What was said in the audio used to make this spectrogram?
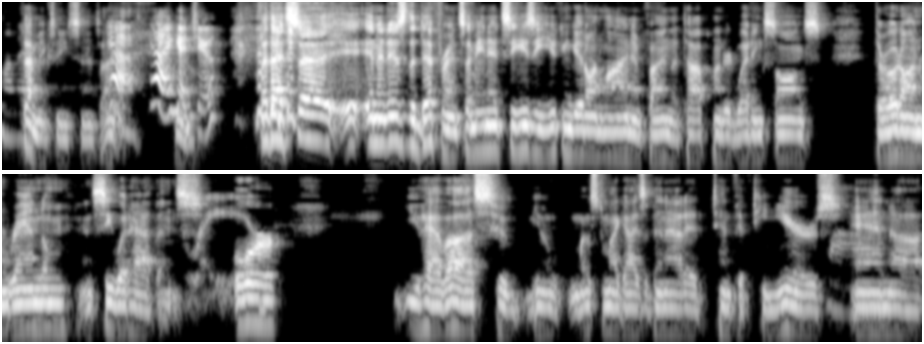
If that makes any sense. Yeah, I, yeah, I get you. Know. you. but that's uh, and it is the difference. I mean, it's easy. You can get online and find the top hundred wedding songs, throw it on random, and see what happens. Right. Or you have us who you know most of my guys have been at it 10 15 years wow. and uh,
